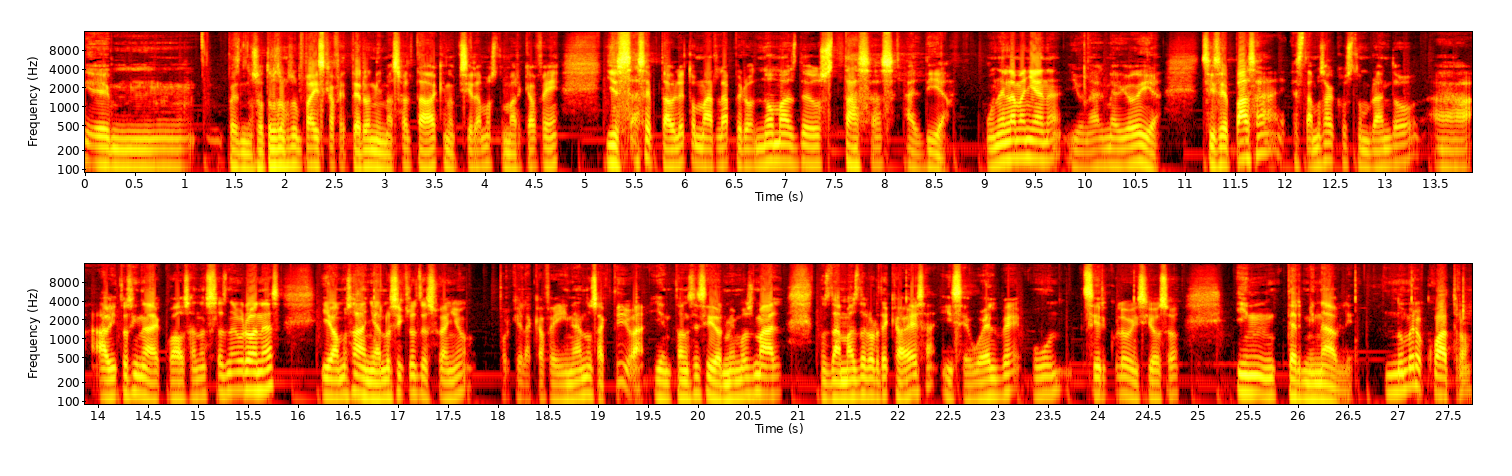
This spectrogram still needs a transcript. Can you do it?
em, pues nosotros somos un país cafetero, ni más faltaba que no quisiéramos tomar café y es aceptable tomarla, pero no más de dos tazas al día. Una en la mañana y una al mediodía. Si se pasa, estamos acostumbrando a hábitos inadecuados a nuestras neuronas y vamos a dañar los ciclos de sueño porque la cafeína nos activa y entonces si dormimos mal nos da más dolor de cabeza y se vuelve un círculo vicioso interminable. Número cuatro,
